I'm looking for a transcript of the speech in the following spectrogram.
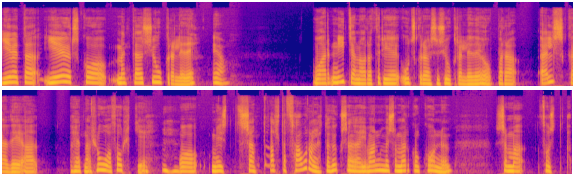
ég veit að ég er sko mentaður sjúkraliði. Já, var 19 ára þegar ég útskrifaði þessi sjúkraliði og bara elskaði að hérna, hlúa fólki. Mhm. og mér finnst samt alltaf fáranlegt að hugsa það að ég vann með svo mörgum konum sem að þú veist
